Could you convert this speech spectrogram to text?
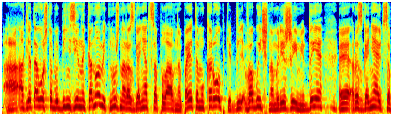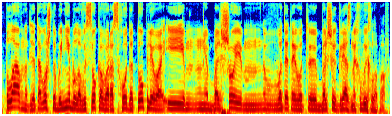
А, а для того, чтобы бензин экономить, нужно разгоняться плавно. Поэтому коробки в обычном режиме D э, разгоняются плавно для того, чтобы не было высокого расхода топлива и большой вот этой вот э, больших грязных выхлопов.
